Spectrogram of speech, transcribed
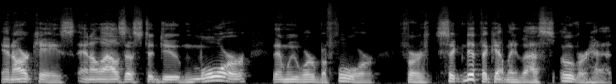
in our case and allows us to do more than we were before for significantly less overhead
